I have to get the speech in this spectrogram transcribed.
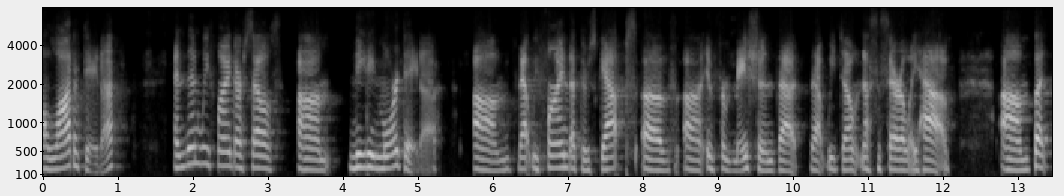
a lot of data and then we find ourselves um, needing more data um, that we find that there's gaps of uh, information that that we don't necessarily have. Um, but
